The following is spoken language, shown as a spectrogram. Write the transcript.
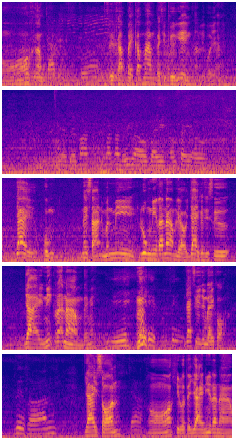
อ๋อครับซื้อกลับตัวซื้อกลับไปกลับมามันก็สิถือเองท่านรีบบอกย่ายแต่แต่มากมากกันเลยก็เอาไปเอาใส่เอาย่ายผมในสารนี่มันมีลุงนิรนามแล้วย่ายก็สิซื้อยายนิรนามได้ไหมอีฮะผมซื้อยายซื้อจังไดก่อนซื้อสอน ยายสอน จ้าอ๋อ คิดว่าแต่ยายนิรนาม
